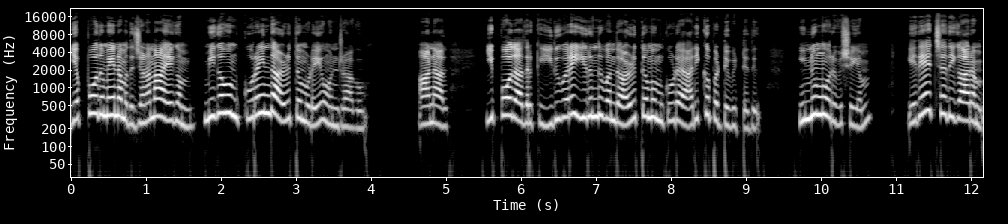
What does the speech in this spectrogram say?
எப்போதுமே நமது ஜனநாயகம் மிகவும் குறைந்த அழுத்தமுடைய ஒன்றாகும். ஆனால் இப்போது அதற்கு இதுவரை இருந்து வந்த அழுத்தமும் கூட அரிக்கப்பட்டு விட்டது. இன்னும் ஒரு விஷயம். எதேச்சதிகாரம்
